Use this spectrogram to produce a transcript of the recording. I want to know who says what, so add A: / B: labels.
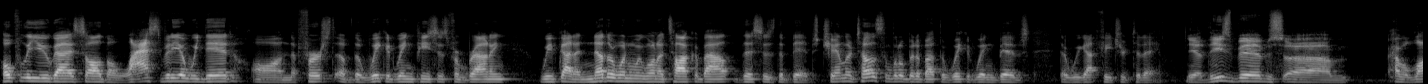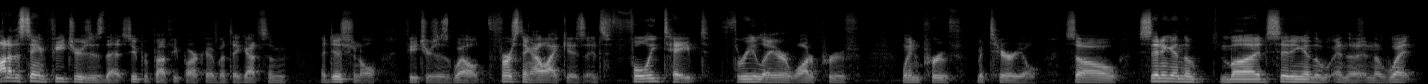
A: Hopefully you guys saw the last video we did on the first of the Wicked Wing pieces from Browning. We've got another one we want to talk about. This is the bibs. Chandler, tell us a little bit about the Wicked Wing bibs that we got featured today.
B: Yeah, these bibs um, have a lot of the same features as that Super Puffy parka, but they got some additional features as well. The first thing I like is it's fully taped, three-layer waterproof, windproof material. So sitting in the mud, sitting in the in the in the wet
